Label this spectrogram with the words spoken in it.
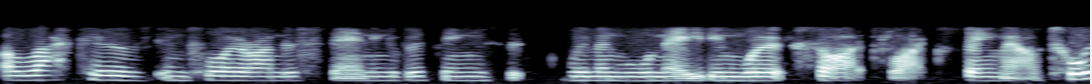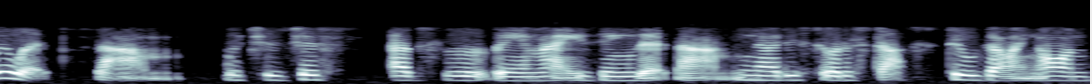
a lack of employer understanding of the things that women will need in work sites like female toilets, um, which is just absolutely amazing that, um, you know, this sort of stuff's still going on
